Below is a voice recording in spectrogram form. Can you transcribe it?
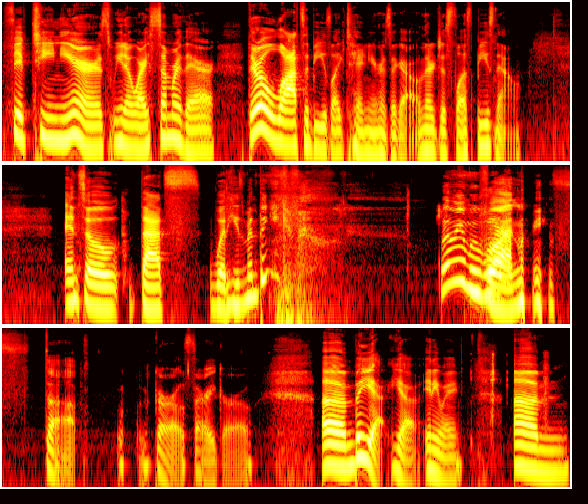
15 years, you know, where I summer there, there are lots of bees like 10 years ago and they're just less bees now. And so that's what he's been thinking about. Let me move Yeah. on. Let me stop. Girl, sorry, girl. Um, but yeah, yeah. Anyway, um,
